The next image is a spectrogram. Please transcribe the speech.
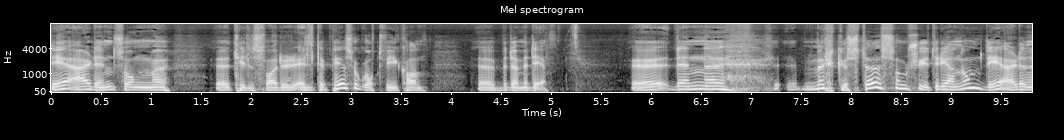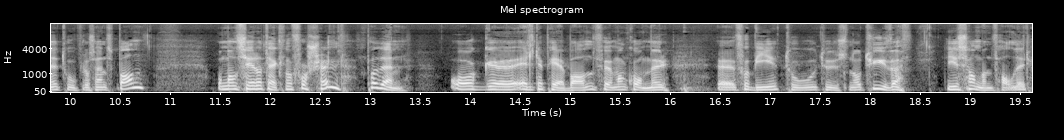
det er den som uh, tilsvarer LTP, så godt vi kan uh, bedømme det. Uh, den mørkeste som skyter igjennom, det er denne 2 %-banen. Og man ser at det er ikke noe forskjell på den og eh, LTP-banen før man kommer eh, forbi 2020. De sammenfaller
